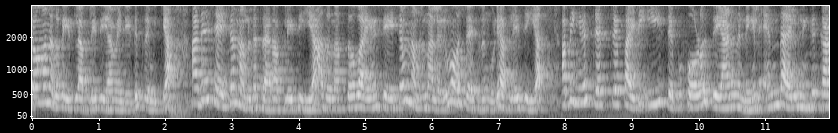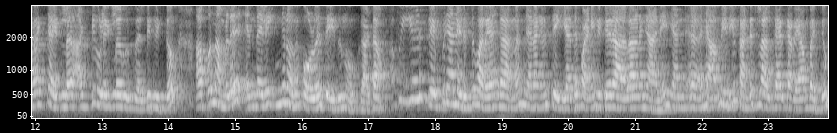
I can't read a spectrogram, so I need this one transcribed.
ടോണർ ഫേസിൽ അപ്ലൈ ചെയ്യാൻ വേണ്ടിയിട്ട് ശ്രമിക്കുക. അതിനുശേഷം നമ്മളുടെ സെറം അപ്ലൈ ചെയ്യുക. അതൊന്ന് അബ്സോർബ് ആയതിനു ശേഷം നമ്മൾ നല്ലൊരു മോയ്സ്ചറൈസറും കൂടി അപ്ലൈ ചെയ്യുക. അപ്പോൾ ഇങ്ങനെ സ്റ്റെപ്പ് സ്റ്റെപ്പ് ആയിട്ട് ഈ സ്റ്റെപ്പ് ഫോളോ ചെയ്യുകയാണെന്നുണ്ടെങ്കിൽ എന്തായാലും നിങ്ങൾക്ക് കറക്റ്റ് ആയിട്ടുള്ള അടിപൊളിയായിട്ടുള്ള റിസൾട്ട് കിട്ടും. അപ്പോൾ നമ്മൾ എന്തായാലും ഇങ്ങനെ ഒന്ന് ഫോളോ ചെയ്ത് നോക്കുക കേട്ടോ. അപ്പോൾ ഈ ഒരു സ്റ്റെപ്പ് ഞാൻ എടുത്ത് പറയാൻ കാരണം ഞാൻ അങ്ങനെ ചെയ്യാതെ പണി കിട്ടിയ ഒരാളാണ് ഞാൻ ഞാൻ ആ വീഡിയോ കണ്ടിട്ടുള്ള ആൾക്കാർക്ക് അറിയാൻ പറ്റും.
